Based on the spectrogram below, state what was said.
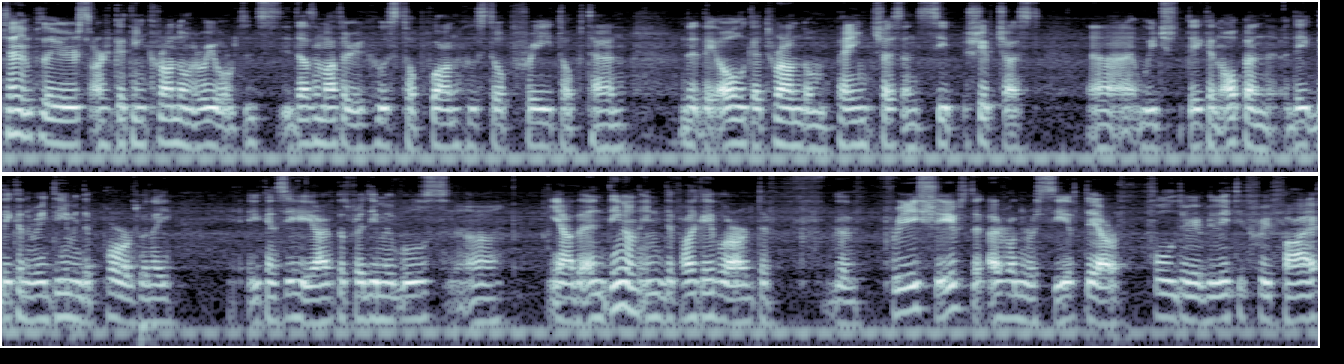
10 players are getting random rewards. It's, it doesn't matter who's top 1, who's top 3, top 10. They, they all get random paint chest and ship chest, uh, which they can open, they, they can redeem in the port when they, you can see here I've got redeemables. Uh, yeah, the Endymion in the Fall are the, the free ships that everyone received. They are full durability, 3-5,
